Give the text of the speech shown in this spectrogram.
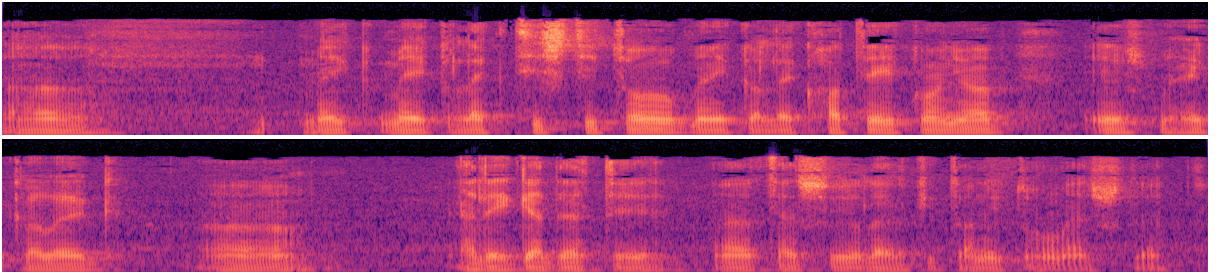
uh, melyik, melyik a legtisztítóbb, melyik a leghatékonyabb, és melyik a leg uh, elégedetté uh, teszi a lelki tanítómestert.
